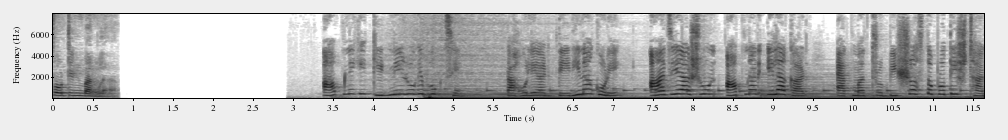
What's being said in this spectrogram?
ফোরটিন বাংলা। আপনি কি কিডনির রোগে ভুগছেন? তাহলে আর দেরি না করে আজই আসুন আপনার এলাকার একমাত্র বিশ্বস্ত প্রতিষ্ঠান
